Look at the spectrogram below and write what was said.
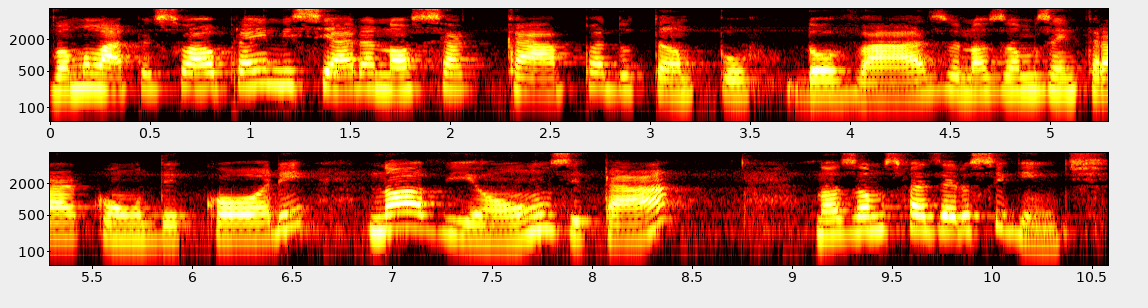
Vamos lá, pessoal, para iniciar a nossa capa do tampo do vaso, nós vamos entrar com o decore 911, tá? Nós vamos fazer o seguinte,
